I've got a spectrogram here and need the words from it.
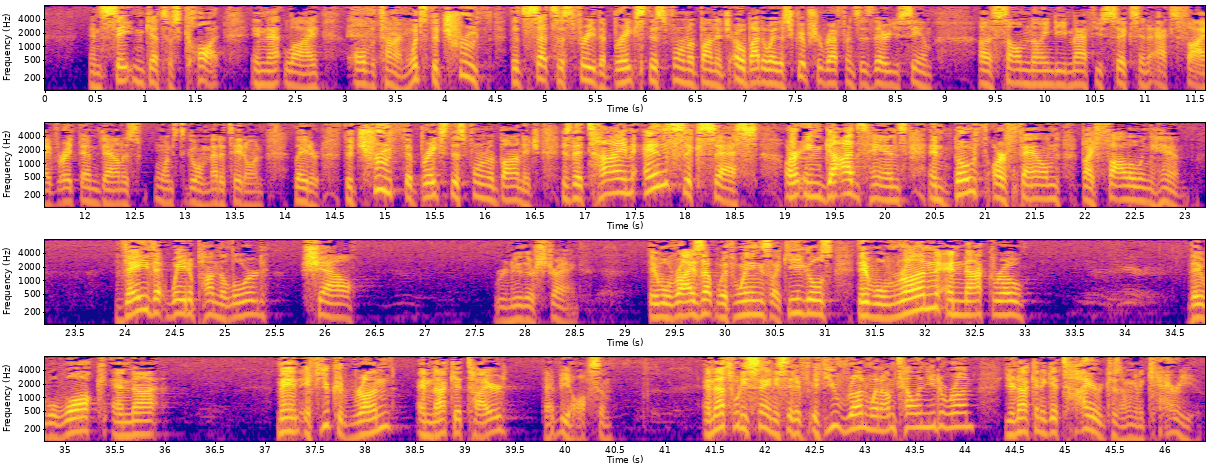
And Satan gets us caught in that lie all the time. What's the truth that sets us free, that breaks this form of bondage? Oh, by the way, the scripture references there, you see them uh, Psalm 90, Matthew 6, and Acts 5. Write them down as ones to go and meditate on later. The truth that breaks this form of bondage is that time and success are in God's hands, and both are found by following Him. They that wait upon the Lord shall renew their strength. They will rise up with wings like eagles. They will run and not grow. They will walk and not. Man, if you could run and not get tired, that'd be awesome. And that's what he's saying. He said, if, if you run when I'm telling you to run, you're not going to get tired because I'm going to carry you.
